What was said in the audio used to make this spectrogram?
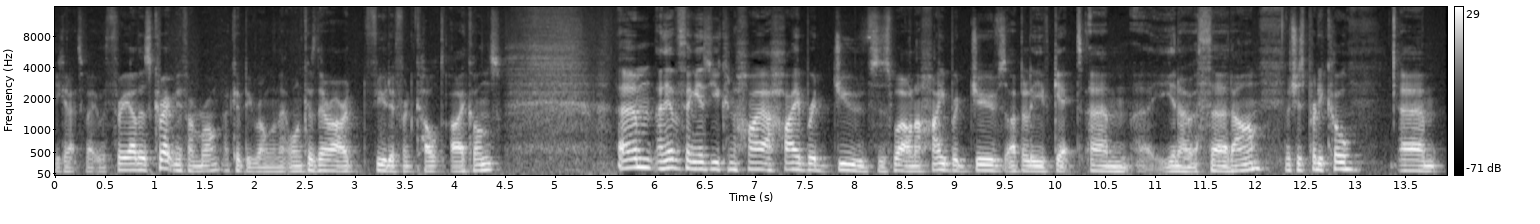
you could activate with three others. Correct me if I'm wrong. I could be wrong on that one because there are a few different cult icons. Um, and the other thing is you can hire hybrid Juves as well. And a hybrid Juves, I believe, get um, uh, you know a third arm, which is pretty cool. Um,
